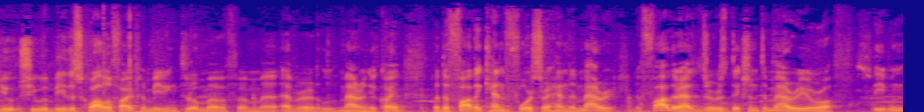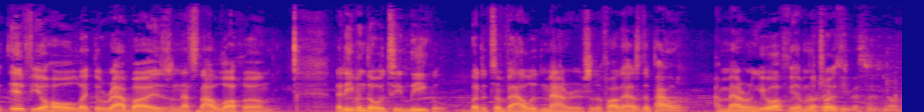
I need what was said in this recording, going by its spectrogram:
you she would be disqualified from meeting truma from uh, ever marrying a kohen. But the father can't force her hand in marriage. The father has jurisdiction to marry her off. So even if you hold like the rabbis, and that's the halacha, that even though it's illegal, but it's a valid marriage, so the father has the power. I'm marrying you off. You have no choice. Rabbi Kiva says no.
